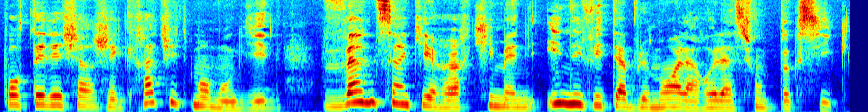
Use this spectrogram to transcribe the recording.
pour télécharger gratuitement mon guide 25 erreurs qui mènent inévitablement à la relation toxique.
